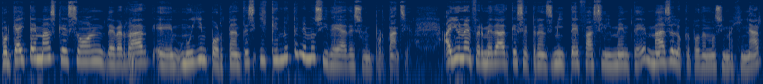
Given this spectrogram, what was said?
Porque hay temas que son de verdad eh, muy importantes y que no tenemos idea de su importancia. Hay una enfermedad que se transmite fácilmente, más de lo que podemos imaginar,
